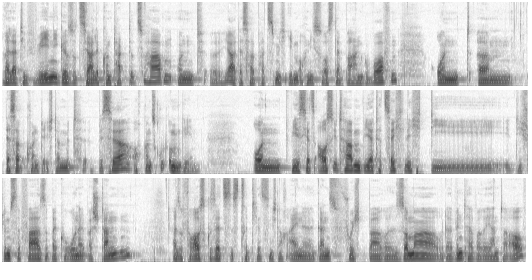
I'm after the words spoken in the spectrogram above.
relativ wenige soziale Kontakte zu haben. Und äh, ja, deshalb hat es mich eben auch nicht so aus der Bahn geworfen. Und ähm, deshalb konnte ich damit bisher auch ganz gut umgehen. Und wie es jetzt aussieht, haben wir tatsächlich die, die schlimmste Phase bei Corona überstanden. Also vorausgesetzt, es tritt jetzt nicht noch eine ganz furchtbare Sommer- oder Wintervariante auf.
